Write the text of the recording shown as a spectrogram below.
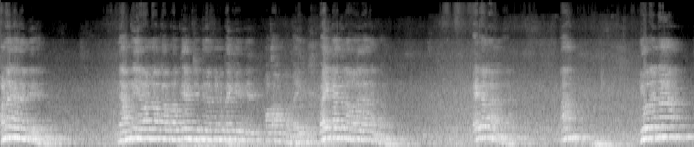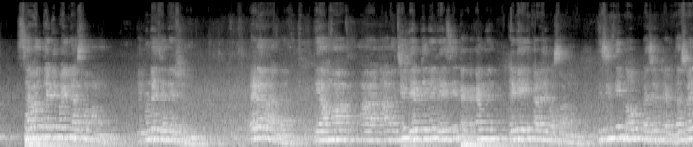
అవునా కదండి మీ అమ్మ ఏమన్నా ఒక ప్రత్యేకం చెప్పిందంటే బైక్ ఎక్కి పోతా ఉంటాం. బైక్ బైక్ అయితే నా వల్ల కాదంటాం ఎవరైనా సెవెన్ థర్టీ పైన లేస్తాం మనం. ఇప్పుడే జనరేషన్. మీ అమ్మ నా నుంచి వచ్చి డేట్ తిని లేచి టక్కని రెడీ అయ్యి కళ్ళకి వస్తాను simply not present time. that's why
